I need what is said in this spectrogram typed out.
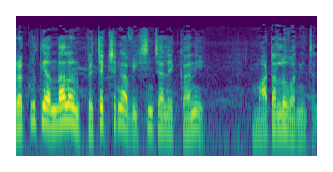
ప్రకృతి అందాలను ప్రత్యక్షంగా వీక్షించాలే కానీ మాటల్లో వర్ణించలేదు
